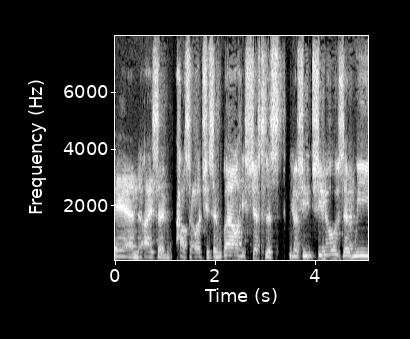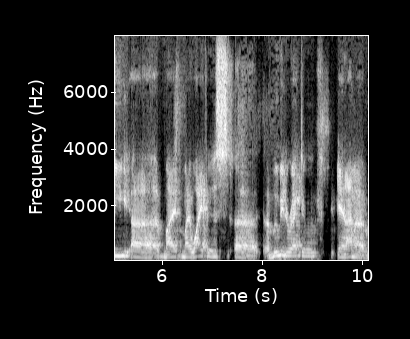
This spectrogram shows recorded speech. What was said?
And I said, "How so?" And she said, "Well, he's just this. You know, she she knows that we. Uh, my my wife is uh, a movie director, and I'm a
